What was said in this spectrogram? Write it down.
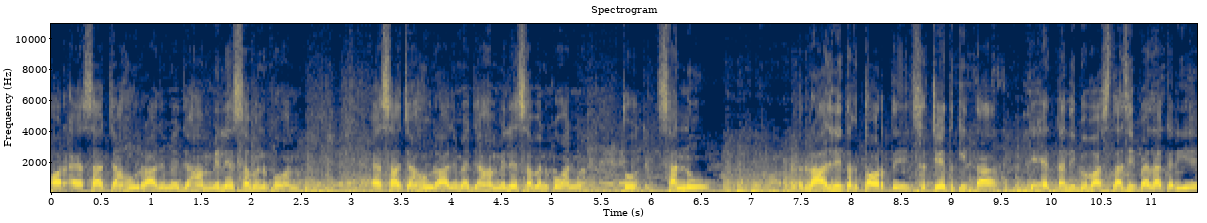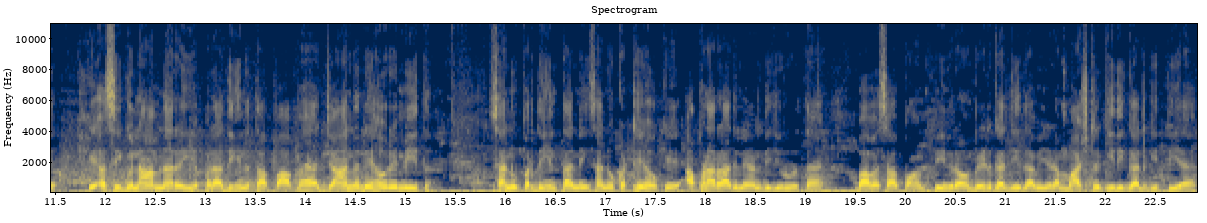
ਔਰ ਐਸਾ ਚਾਹੂੰ ਰਾਜ ਮੇ ਜਹਾਂ ਮਿਲੇ ਸਭਨ ਕੋ ਅਨ। ਐਸਾ ਚਾਹੂੰ ਰਾਜ ਮੇ ਜਹਾਂ ਮਿਲੇ ਸਬਨ ਕੋ ਅਨ। ਤੋਂ ਸਾਨੂੰ ਰਾਜਨੀਤਿਕ ਤੌਰ ਤੇ ਸੁਚੇਤ ਕੀਤਾ ਕਿ ਇਦਾਂ ਦੀ ਵਿਵਸਥਾ ਸੀ ਪੈਦਾ ਕਰੀਏ ਕਿ ਅਸੀਂ ਗੁਲਾਮ ਨਾ ਰਹੀਏ ਪਰ ਅਧੀਨਤਾ ਪਾਪ ਹੈ, ਜਾਨ ਲੈ ਹੋਰੇ ਮੀਤ। ਸਾਨੂੰ ਪ੍ਰਧੀਨਤਾ ਨਹੀਂ, ਸਾਨੂੰ ਇਕੱਠੇ ਹੋ ਕੇ ਆਪਣਾ ਰਾਜ ਲੈਣ ਦੀ ਜ਼ਰੂਰਤ ਹੈ। ਬਾਬਾ ਸਾਹਿਬ ਭਾ- ਭੀਮ ਰਾਓ ਅੰਬੇਡਕਰ ਜੀ ਦਾ ਵੀ ਜਿਹੜਾ ਮਾਸਟਰ ਕੀ ਦੀ ਗੱਲ ਕੀਤੀ ਹੈ,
